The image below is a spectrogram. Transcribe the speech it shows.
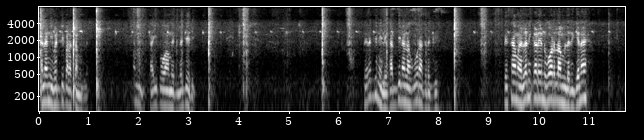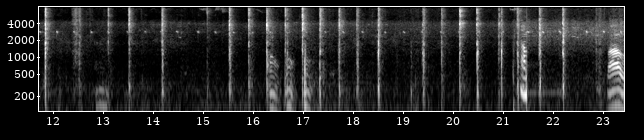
இளநீ வெட்டி பழக்கம் இல்லை. கை போகாமல் இருந்தால் சரி. பிரச்சனை இல்லை கத்தி நல்லா ஊறா கிடக்கு. பேசாமல் இளநீ கடைன்னு போடலாம்ல இருக்கேனே ஓ ஓ ஓ வாவ்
